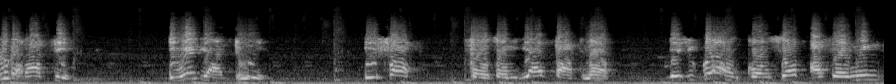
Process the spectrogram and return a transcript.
Look at that thing. The way they are doing. In fact, for some years back now, they should go and consult as a wing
